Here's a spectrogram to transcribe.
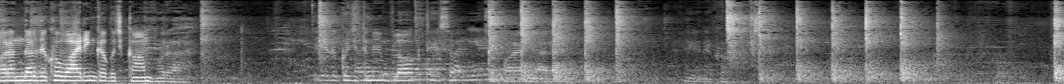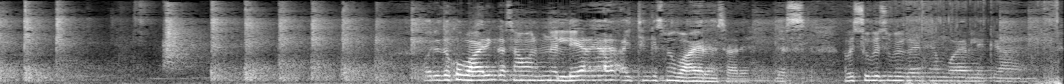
और अंदर देखो वायरिंग का कुछ काम हो रहा है। ये देखो जितने ब्लॉक थे सब छपाया जा रहा है। देखो। और ये देखो वायरिंग का सामान हमने ले आया है। आई थिंक इसमें वायर हैं सारे। यस अभी सुबह सुबह गए थे, हम वायर लेके आए हैं।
